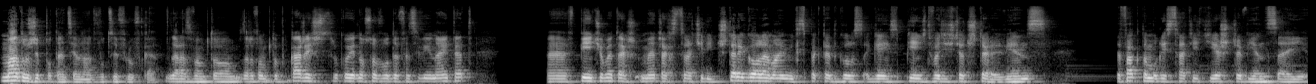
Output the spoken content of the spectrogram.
ma duży potencjał na dwucyfrówkę. Zaraz wam to, zaraz wam to pokażę. Jeszcze tylko jedno słowo o defensywie United. E, W pięciu meczach, meczach stracili 4 gole, mają expected goals against 5,24, więc de facto mogli stracić jeszcze więcej,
